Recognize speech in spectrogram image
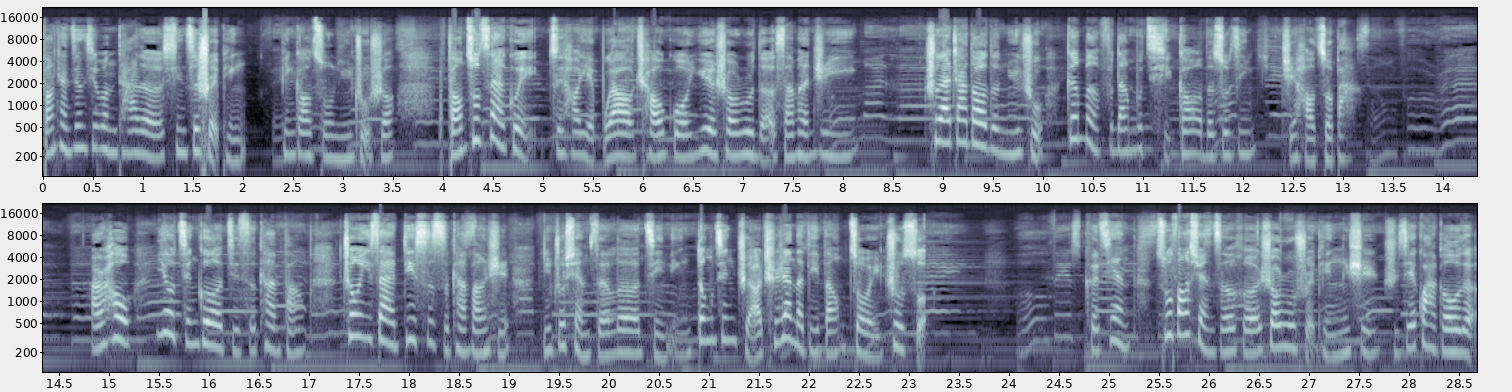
房产经纪问她的薪资水平。并告诉女主说，房租再贵，最好也不要超过月收入的三分之一。初来乍到的女主根本负担不起高额的租金，只好作罢。而后又经过几次看房，终于在第四次看房时，女主选择了紧邻东京主要车站的地方作为住所。可见，租房选择和收入水平是直接挂钩的。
